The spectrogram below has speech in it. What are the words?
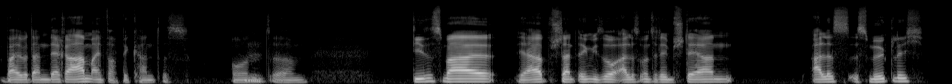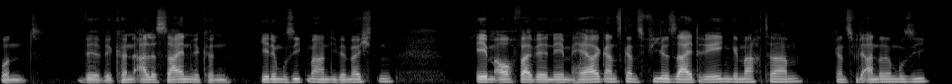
weil dann der Rahmen einfach bekannt ist. Und mhm. ähm, dieses Mal, ja, stand irgendwie so alles unter dem Stern, alles ist möglich und wir, wir können alles sein, wir können jede Musik machen, die wir möchten. Eben auch, weil wir nebenher ganz, ganz viel seit Regen gemacht haben, ganz viel andere Musik,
